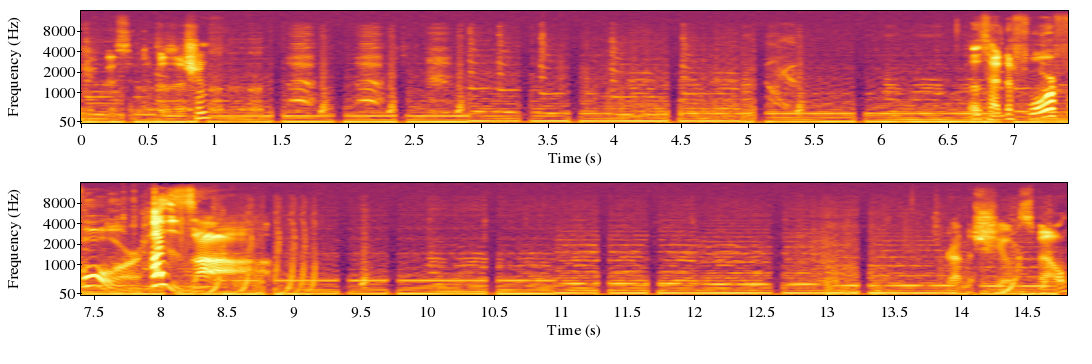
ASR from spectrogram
Get this into position. Let's head to floor four. Huzzah! The shield spell.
